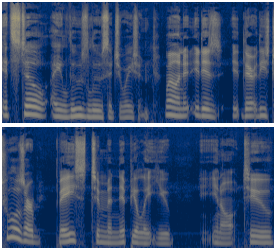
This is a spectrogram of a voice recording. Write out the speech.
It's still a lose lose situation. Well, and it, it is. It, there, these tools are based to manipulate you, you know, to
